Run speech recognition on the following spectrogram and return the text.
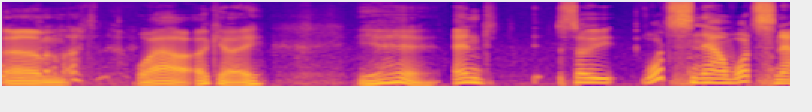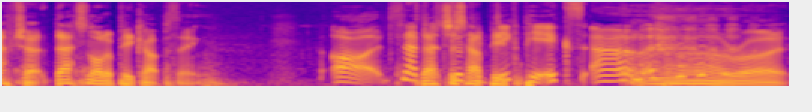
um, wow. Okay. Yeah. And so, what's now? What's Snapchat? That's not a pickup thing. Oh, Snapchat's That's just good how for dick pics. Um, ah, right.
